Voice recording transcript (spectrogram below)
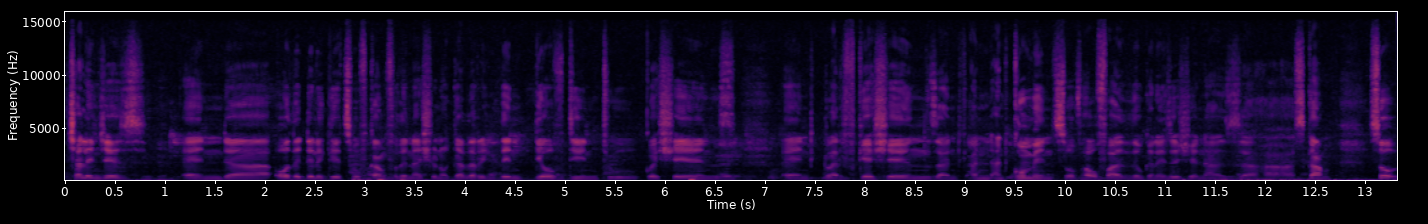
challenges, Mhm. and uh, all the delegates who've come for the national gathering then delved into questions and clarifications and, and, and comments of how far the organization has, uh, has come. So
